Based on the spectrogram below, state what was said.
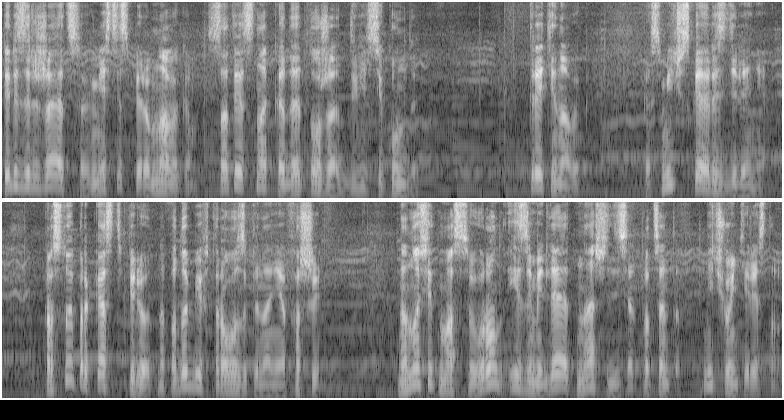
перезаряжается вместе с первым навыком, соответственно КД тоже 2 секунды. Третий навык. Космическое разделение. Простой прокаст вперед наподобие второго заклинания Фаши. Наносит массовый урон и замедляет на 60%. Ничего интересного.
